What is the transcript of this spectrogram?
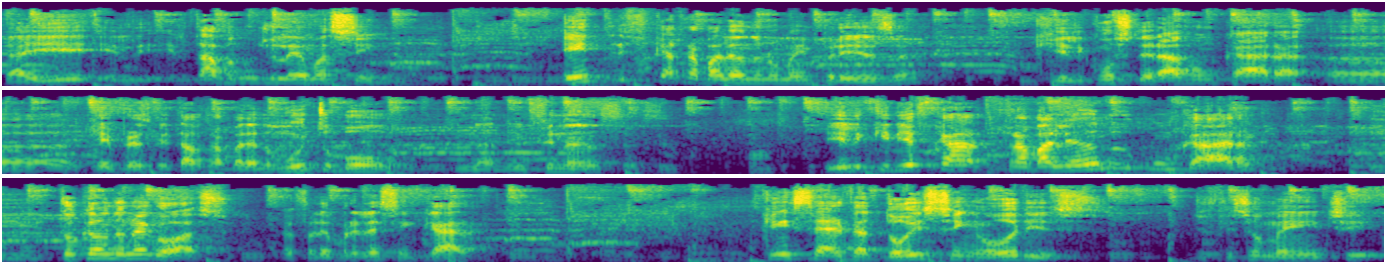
Daí ele, ele tava num dilema assim: entre ficar trabalhando numa empresa, que ele considerava um cara, ah, que a empresa que ele tava trabalhando, muito bom na- em finanças. E ele queria ficar trabalhando com um cara tocando o negócio. Eu falei pra ele assim, cara, quem serve a dois senhores dificilmente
